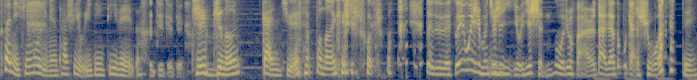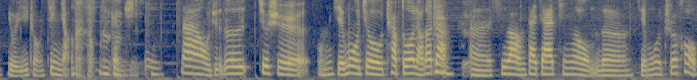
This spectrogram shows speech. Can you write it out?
在你心目里面，他是有一定地位的。对对对，只只能感觉，不能说出来。对对对，所以为什么就是有些神作，就反而大家都不敢说？对，有一种敬仰感觉。嗯。那我觉得就是我们节目就差不多聊到这儿，呃，希望大家听了我们的节目之后，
